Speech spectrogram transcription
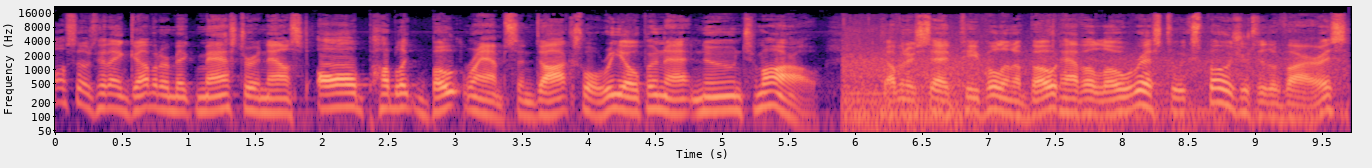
Also today, Governor McMaster announced all public boat ramps and docks will reopen at noon tomorrow. Governor said people in a boat have a low risk to exposure to the virus,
